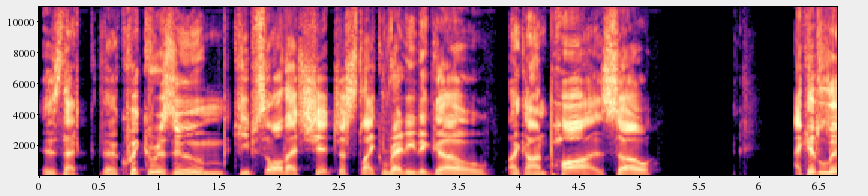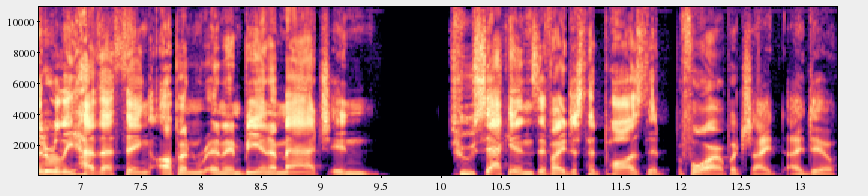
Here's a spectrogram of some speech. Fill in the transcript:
is that the quick resume keeps all that shit just like ready to go, like on pause. So I could literally have that thing up and, and, and be in a match in two seconds if I just had paused it before, which I, I do.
